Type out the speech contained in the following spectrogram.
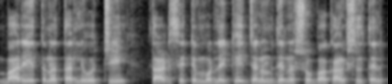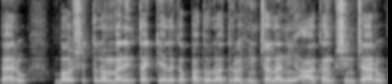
భారీ ఎత్తున తరలివచ్చి తాడిసిట్టి మురళికి జన్మదిన శుభాకాంక్షలు తెలిపారు. భవిష్యత్తులో మరింత కీలక పదవులు అధిరోహించాలని ఆకాంక్షించారు.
